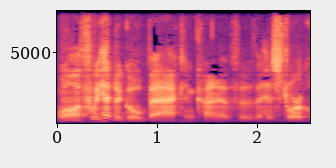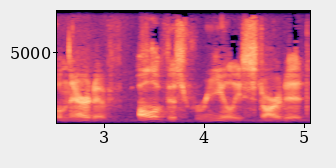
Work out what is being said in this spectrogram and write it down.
well, if we had to go back and kind of the historical narrative, all of this really started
